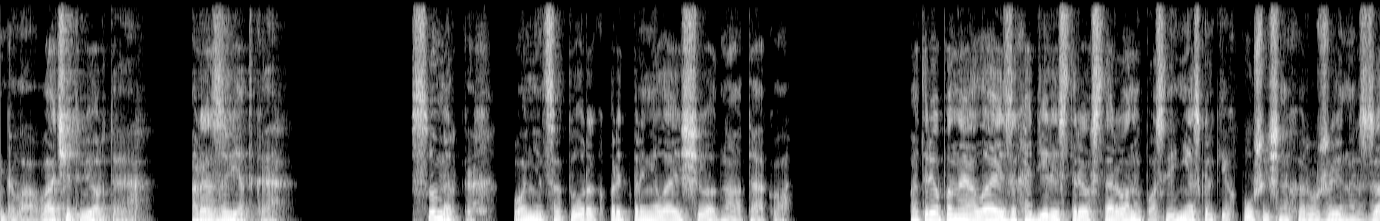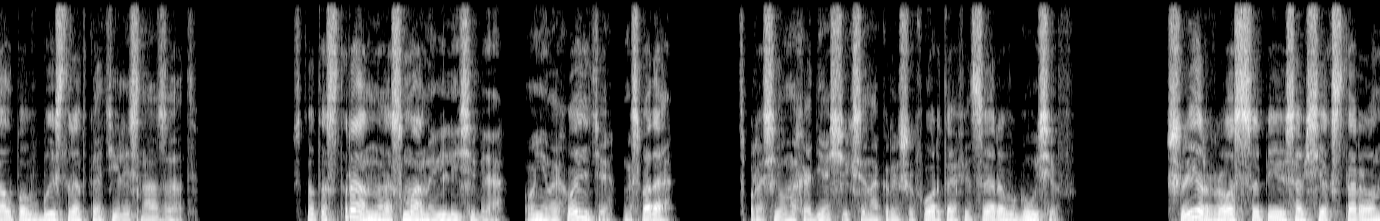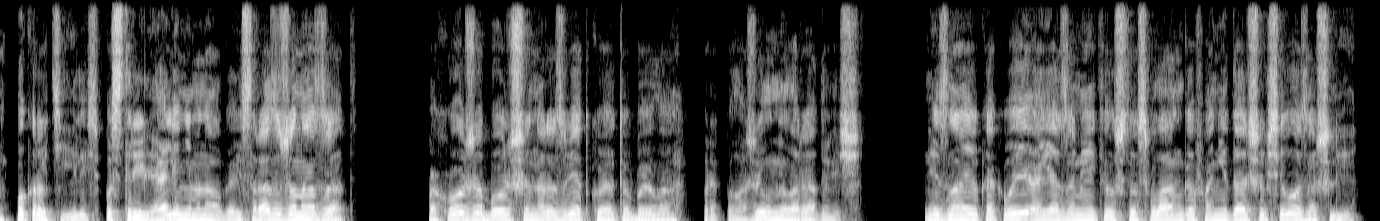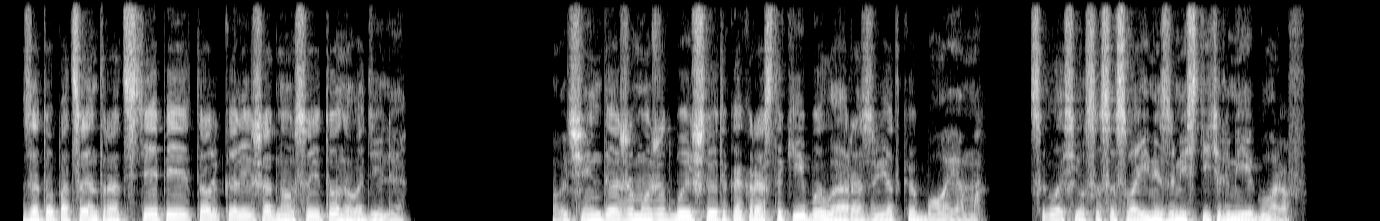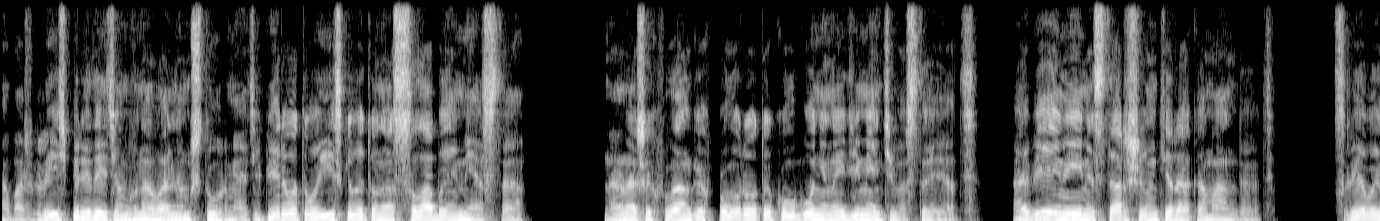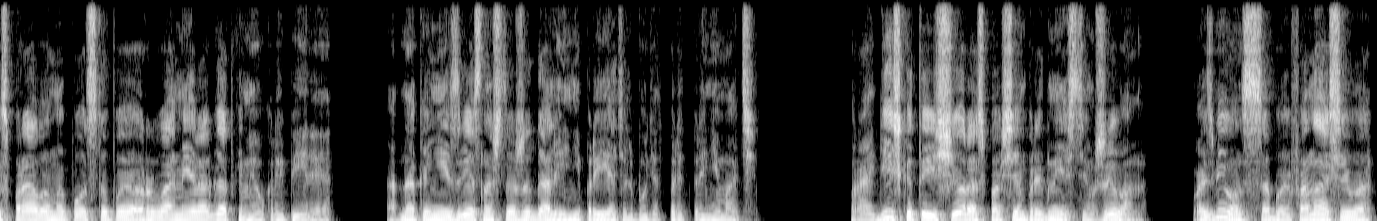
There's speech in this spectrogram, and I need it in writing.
Глава четвертая. Разведка. В сумерках конница турок предприняла еще одну атаку. Потрепанные алаи заходили с трех сторон и после нескольких пушечных и ружейных залпов быстро откатились назад. «Что-то странно османы вели себя. Вы не находите, господа?» — спросил находящихся на крыше форта офицеров Гусев. Шли россыпью со всех сторон, покрутились, постреляли немного и сразу же назад. Похоже, больше на разведку это было, предположил Милорадович. Не знаю, как вы, а я заметил, что с флангов они дальше всего зашли. Зато по центру от степи только лишь одну суету наводили. Очень даже может быть, что это как раз-таки и была разведка боем, согласился со своими заместителями Егоров. Обожглись перед этим в Навальном штурме, а теперь вот выискивают у нас слабое место. На наших флангах полуроты Кулгунина и Дементьева стоят. Обеими ими старшие унтера командуют. Слева и справа мы подступы рвами и рогатками укрепили. Однако неизвестно, что ожидали и неприятель будет предпринимать. Пройдись-ка ты еще раз по всем предместьям, Живан. Возьми он с собой Афанасьева,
